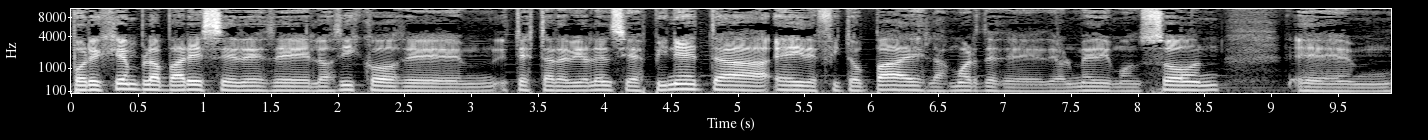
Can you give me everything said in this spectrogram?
Por ejemplo, aparece desde los discos de Tester de Violencia de Spinetta, Ey de Fito Páez, las muertes de, de Olmedo y Monzón, eh,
